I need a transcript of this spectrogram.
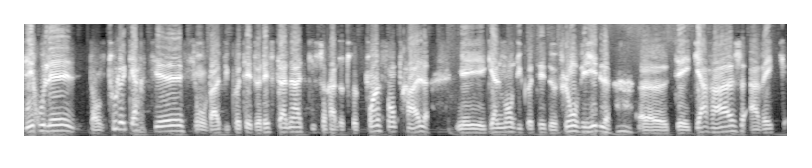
dérouler dans tout le quartier, si on va du côté de l'esplanade qui sera notre point central, mais également du côté de Flonville, euh, des garages avec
